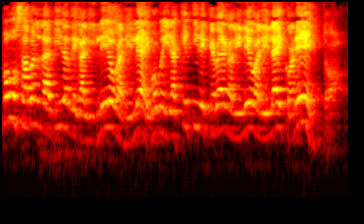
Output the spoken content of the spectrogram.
Vamos a ver la vida de Galileo Galilei. Vos me dirás, ¿qué tiene que ver Galileo Galilei con esto?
